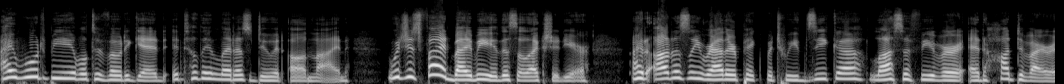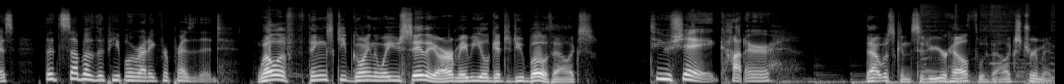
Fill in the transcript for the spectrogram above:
I won't be able to vote again until they let us do it online, which is fine by me this election year. I'd honestly rather pick between Zika, Lassa fever, and hantavirus than some of the people running for president. Well, if things keep going the way you say they are, maybe you'll get to do both, Alex. Touche, Cutter. That was Consider Your Health with Alex Truman.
